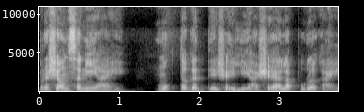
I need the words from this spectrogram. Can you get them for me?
प्रशंसनीय आहे. मुक्त गद्य शैली आशयाला पूरक आहे.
